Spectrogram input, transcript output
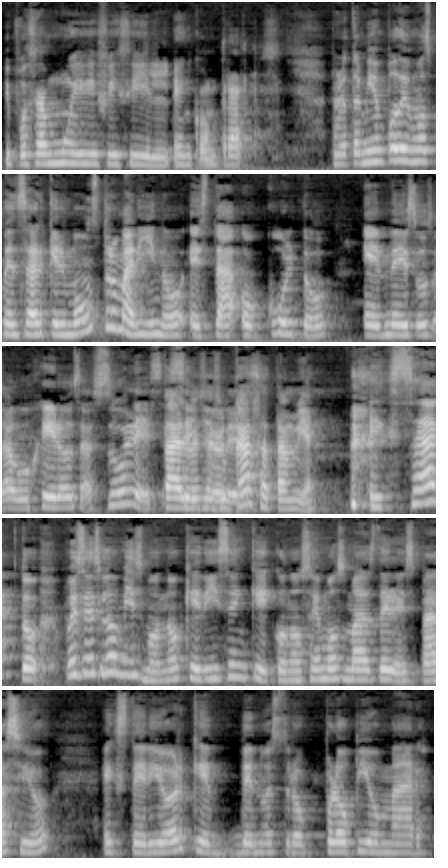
y pues sea muy difícil encontrarlos. Pero también podemos pensar que el monstruo marino está oculto en esos agujeros azules. Tal vez en su casa también. Exacto, pues es lo mismo, ¿no? Que dicen que conocemos más del espacio exterior que de nuestro propio mar.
